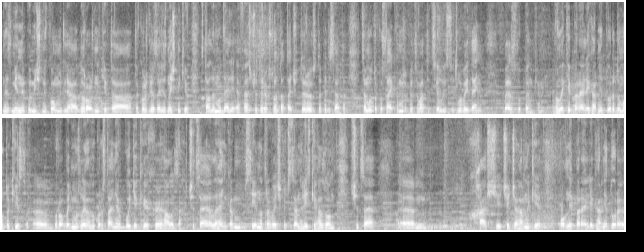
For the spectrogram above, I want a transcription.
Незмінним помічником для дорожників та також для залізничників стали моделі FS 400 та 450. Це мотокоса, яка може працювати цілий світловий день без зупинки. Великий перелік гарнітури до мотокіз е, робить можливим використання в будь-яких е, галузях. Чи це легенька сіяна травичка, чи це англійський газон, чи це ем, хащі, чи чагарники. Повний перелік гарнітури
